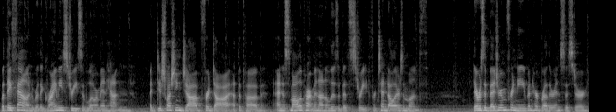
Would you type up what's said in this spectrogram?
What they found were the grimy streets of lower Manhattan, a dishwashing job for Da at the pub, and a small apartment on Elizabeth Street for $10 a month. There was a bedroom for Niamh and her brother and sister,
